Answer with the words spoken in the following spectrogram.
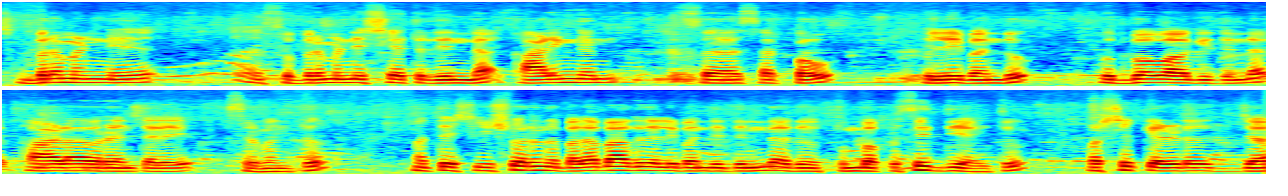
ಸುಬ್ರಹ್ಮಣ್ಯ ಸುಬ್ರಹ್ಮಣ್ಯ ಕ್ಷೇತ್ರದಿಂದ ಕಾಳಿಂಗನ್ ಸರ್ಪವು ಇಲ್ಲಿ ಬಂದು ಉದ್ಭವ ಆಗಿದ್ದರಿಂದ ಕಾಳವರ ಅಂತೇಳಿ ಹೆಸರು ಬಂತು. ಮತ್ತು ಈಶ್ವರನ ಬಲಭಾಗದಲ್ಲಿ ಬಂದಿದ್ದರಿಂದ ಅದು ತುಂಬ ಪ್ರಸಿದ್ಧಿಯಾಯಿತು. ವರ್ಷಕ್ಕೆ ಎರಡು ಜ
